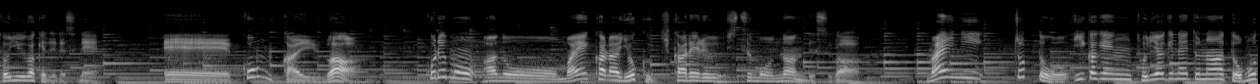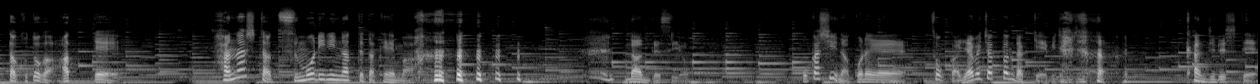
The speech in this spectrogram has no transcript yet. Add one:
というわけでですね、えー、今回はこれもあのー、前からよく聞かれる質問なんですが前にちょっといい加減取り上げないとなと思ったことがあって話したつもりになってたテーマ なんですよ。おかしいな、これ、そっか、やめちゃったんだっけ？みたいな 感じでして。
